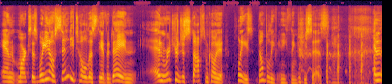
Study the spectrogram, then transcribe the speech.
And Mark says, "Well, you know, Cindy told us the other day," and and Richard just stops him, calling you. Please don't believe anything she says and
